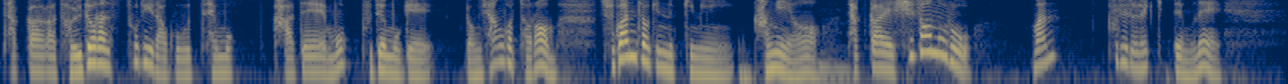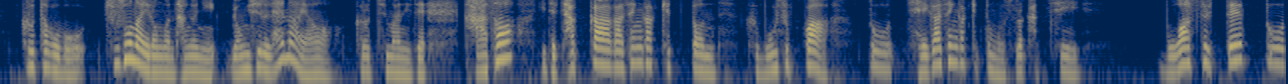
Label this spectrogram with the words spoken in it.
작가가 절절한 스토리라고 제목, 가제목, 부제목에 명시한 것처럼 주관적인 느낌이 강해요. 음, 작가의 시선으로만 풀이를 했기 때문에 그렇다고 뭐 주소나 이런 건 당연히 명시를 해놔요. 그렇지만 이제 가서 이제 작가가 생각했던 그 모습과 또 제가 생각했던 모습을 같이 모았을 때 또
